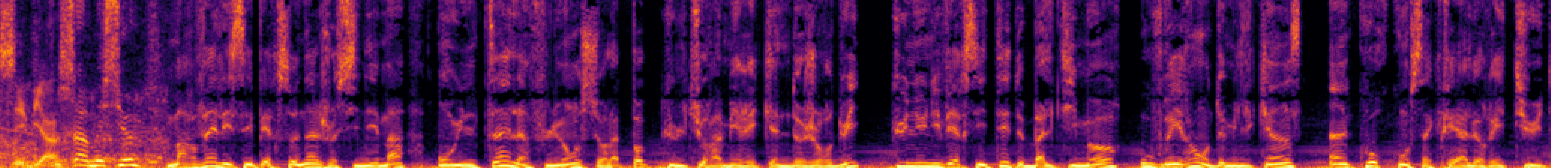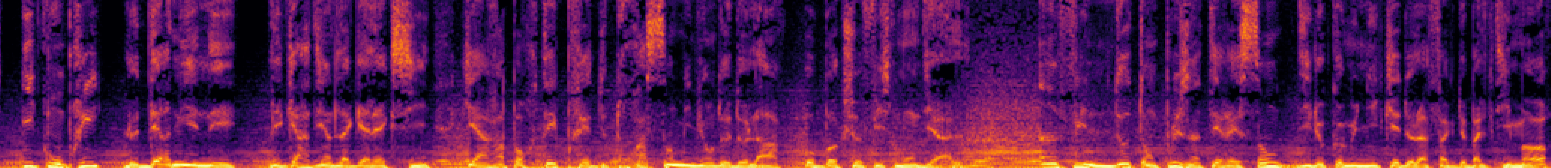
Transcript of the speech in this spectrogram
C'est bien ça, messieurs? Marvel et ses personnages au cinéma ont une telle influence sur la pop culture américaine d'aujourd'hui qu'une université de Baltimore ouvrira en 2015 un cours consacré à leur étude, y compris le dernier né, Les Gardiens de la Galaxie, qui a rapporté près de 300 millions de dollars au box-office mondial. Un film d'autant plus intéressant, dit le communiqué de la fac de Baltimore,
